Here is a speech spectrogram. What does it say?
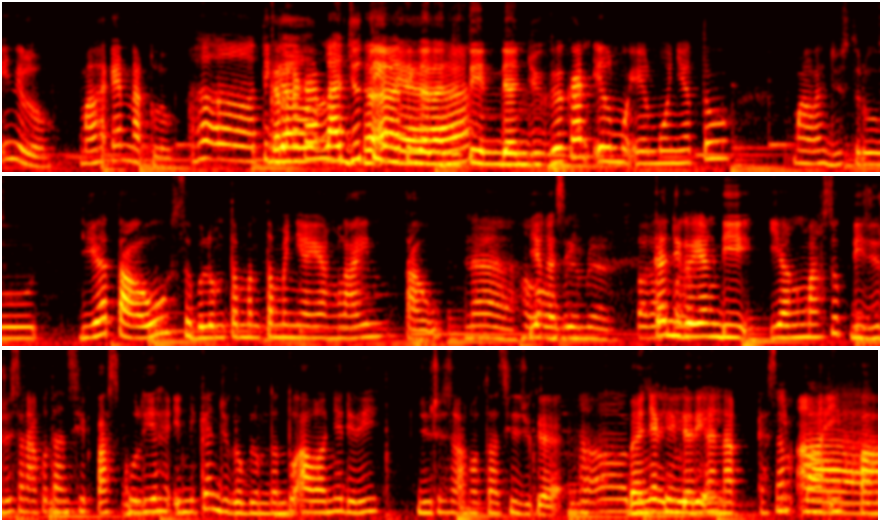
ini loh malah enak loh heeh, tinggal Karena kan lanjutin Heeh, ya. tinggal lanjutin dan juga kan ilmu ilmunya tuh malah justru dia tahu sebelum teman-temannya yang lain tahu Nah, oh, nggak sih? bener-bener. Sepakat, kan juga yang di yang masuk di jurusan akuntansi pas kuliah ini kan juga belum tentu awalnya dari jurusan akuntansi juga Heeh, banyak yang dari anak SMA, IPA, IPA,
